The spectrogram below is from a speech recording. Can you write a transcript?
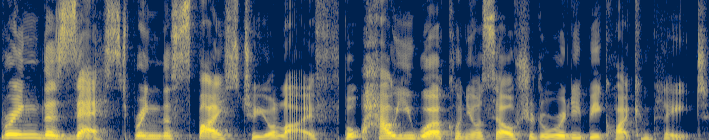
bring the zest, bring the spice to your life, but how you work on yourself should already be quite complete.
